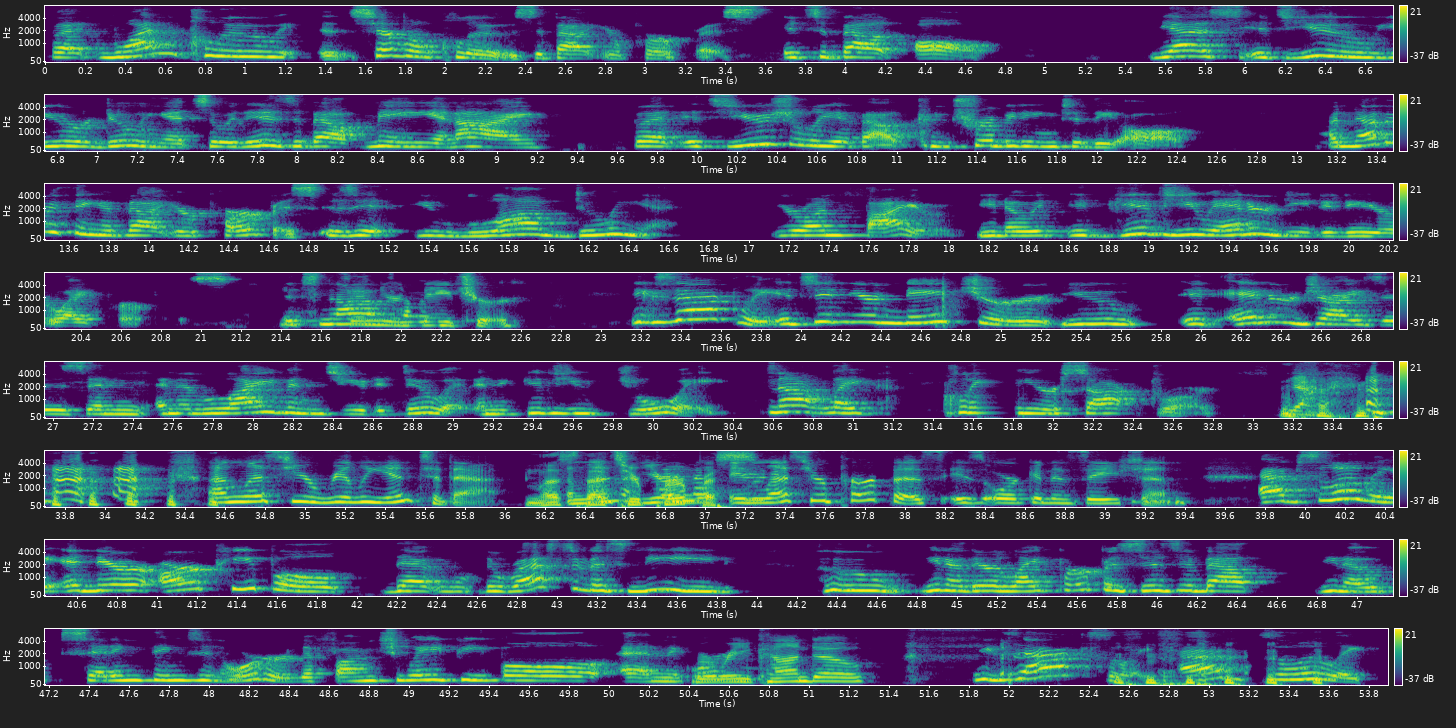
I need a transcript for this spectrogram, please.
But one clue, several clues about your purpose. It's about all. Yes, it's you, you're doing it. So it is about me and I, but it's usually about contributing to the all. Another thing about your purpose is it you love doing it. You're on fire. You know, it, it gives you energy to do your life purpose. It's It's not in your nature. Exactly. It's in your nature. You it energizes and, and enlivens you to do it and it gives you joy. It's not like clean your sock drawer. Yeah. unless you're really into that. Unless Unless that's your purpose. Unless your purpose is organization. Absolutely. And there are people that the rest of us need who, you know, their life purpose is about, you know, setting things in order, the feng shui people and the Marie Kondo. exactly absolutely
